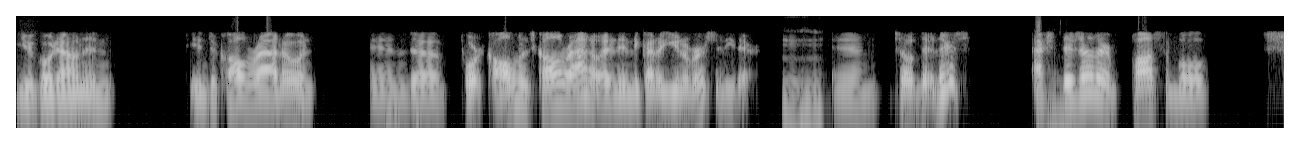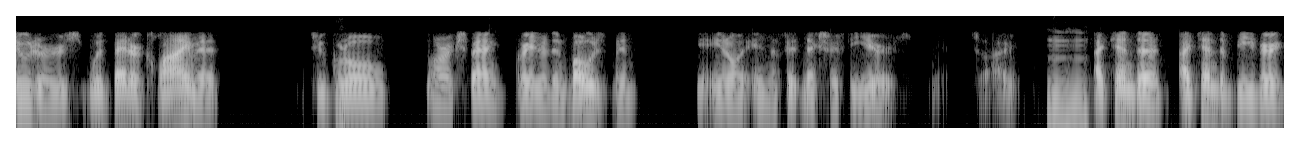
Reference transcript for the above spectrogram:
you go down and into Colorado and and uh, Fort Collins, Colorado, and then they got a university there. Mm-hmm. And so th- there's actually there's other possible suitors with better climate to grow or expand greater than Bozeman, you know, in the fi- next 50 years. So I Mm-hmm. I tend to I tend to be very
